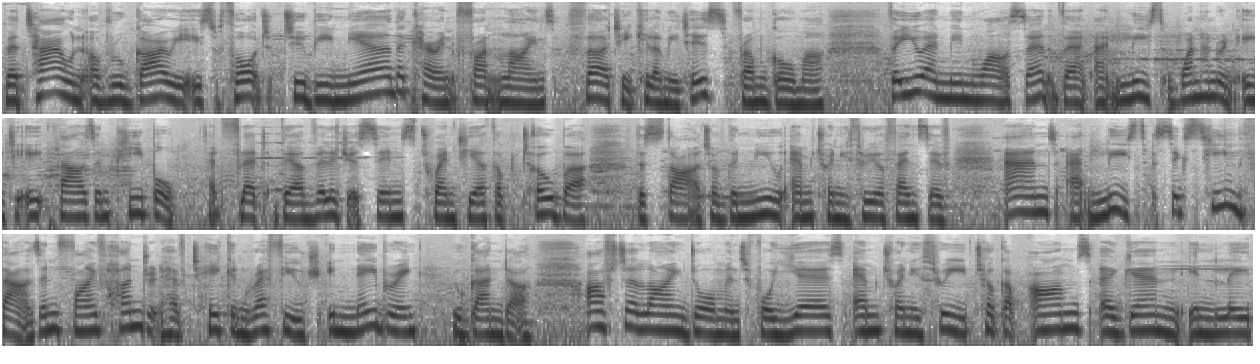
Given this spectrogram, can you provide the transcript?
the town of Rugari is thought to be near the current front lines, 30 kilometers from Goma. The UN UN meanwhile said that at least 188,000 people had fled their villages since 20th October, the start of the new M23 offensive, and at least 16,500 have taken refuge in neighboring Uganda. After lying dormant for years, M23 took up arms again in late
